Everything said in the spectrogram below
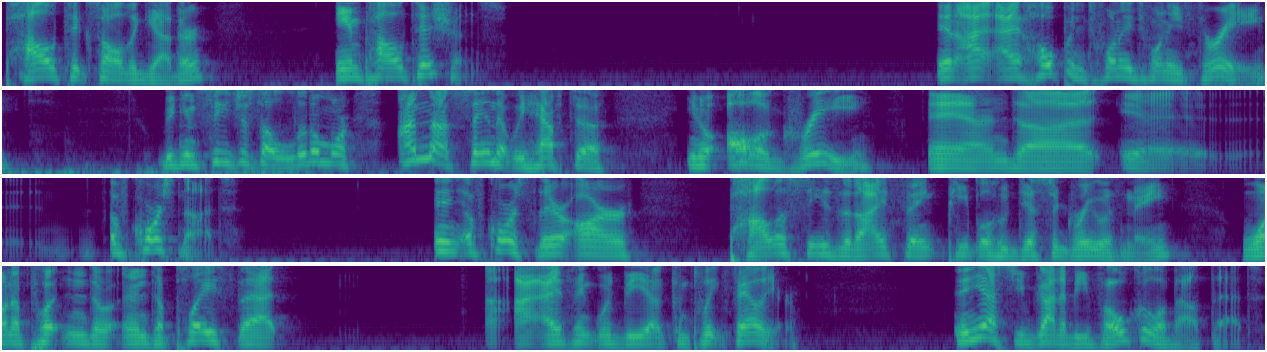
politics altogether and politicians. And I, I hope in 2023 we can see just a little more. I'm not saying that we have to you know, all agree. And uh, eh, of course not. And of course, there are policies that I think people who disagree with me want to put into, into place that I, I think would be a complete failure. And yes, you've got to be vocal about that.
